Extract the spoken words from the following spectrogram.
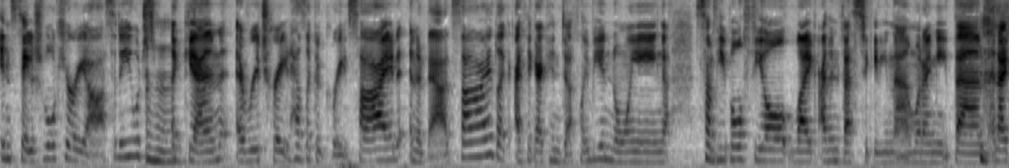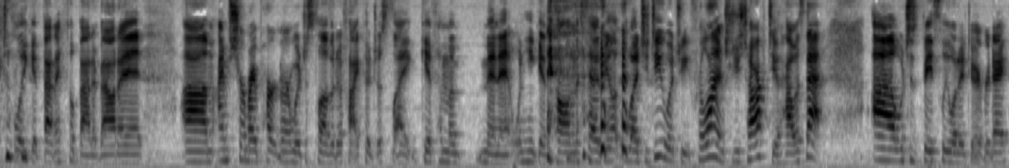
insatiable curiosity, which is Mm-hmm. again, every trait has like a great side and a bad side. Like I think I can definitely be annoying. Some people feel like I'm investigating them when I meet them, and I totally get that. and I feel bad about it. Um, I'm sure my partner would just love it if I could just like give him a minute when he gets home and say, like, "What'd you do? What'd you eat for lunch? Did you talk to? How was that?" Uh, which is basically what I do every day.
